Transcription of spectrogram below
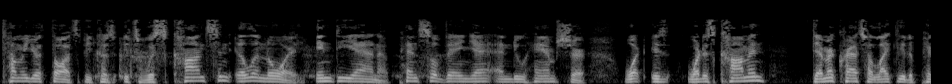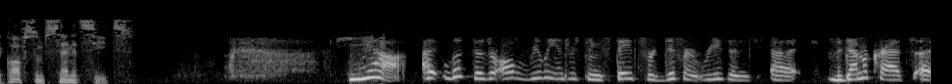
Tell me your thoughts because it's Wisconsin, Illinois, Indiana, Pennsylvania, and New Hampshire. What is what is common? Democrats are likely to pick off some Senate seats. Yeah, I, look, those are all really interesting states for different reasons. Uh, the Democrats, uh,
